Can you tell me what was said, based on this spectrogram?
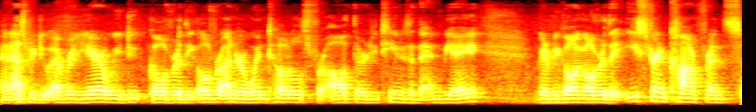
And as we do every year, we do go over the over under win totals for all 30 teams in the NBA. We're going to be going over the Eastern Conference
